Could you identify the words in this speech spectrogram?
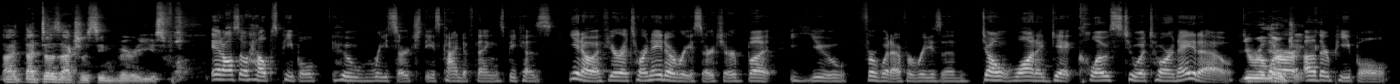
that that does actually seem very useful. it also helps people who research these kind of things because you know if you're a tornado researcher but you for whatever reason don't want to get close to a tornado You're allergic. there are other people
